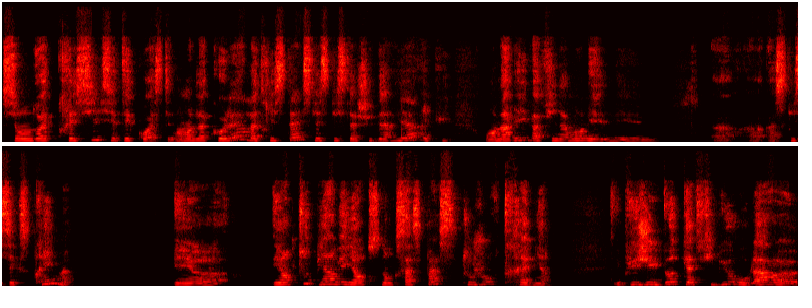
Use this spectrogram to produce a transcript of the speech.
si on doit être précis, c'était quoi? C'était vraiment de la colère, de la tristesse, qu'est-ce qui se cachait derrière? Et puis, on arrive à finalement les, à, ce qui s'exprime et, euh, et en toute bienveillance. Donc, ça se passe toujours très bien. Et puis, j'ai eu d'autres cas de figure où là, euh,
